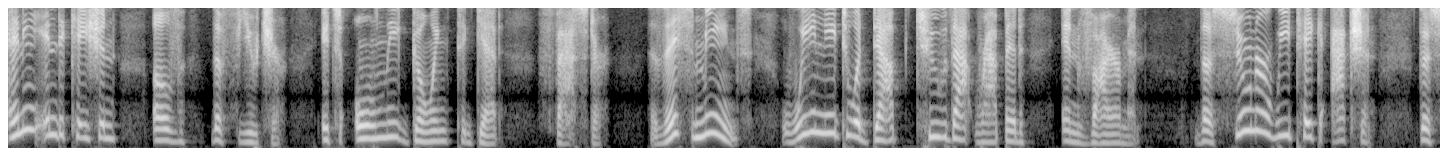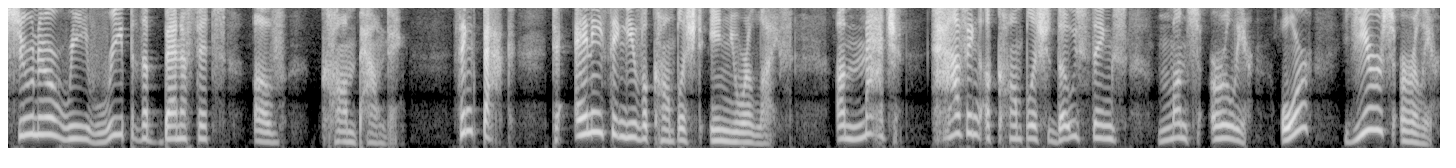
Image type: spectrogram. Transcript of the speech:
any indication of the future, it's only going to get faster. This means we need to adapt to that rapid environment. The sooner we take action, the sooner we reap the benefits of compounding. Think back to anything you've accomplished in your life. Imagine having accomplished those things months earlier or years earlier.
